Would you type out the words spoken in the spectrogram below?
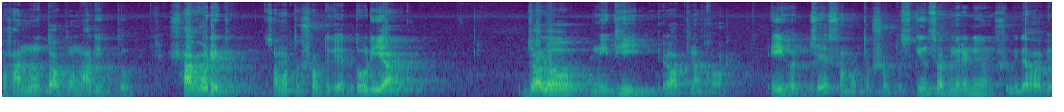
ভানু, তপন, আদিত্য। সাগরের সমর্থক শব্দকে দরিয়া জলনিধি, রত্নাকর। এই হচ্ছে সমর্থক শব্দ। স্ক্রিনশট মেরে নিও, সুবিধা হবে।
